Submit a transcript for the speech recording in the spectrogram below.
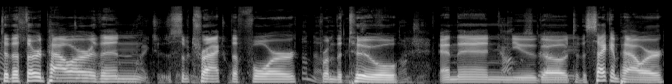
To the third power, then subtract the four from the two, and then you go to the second power,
